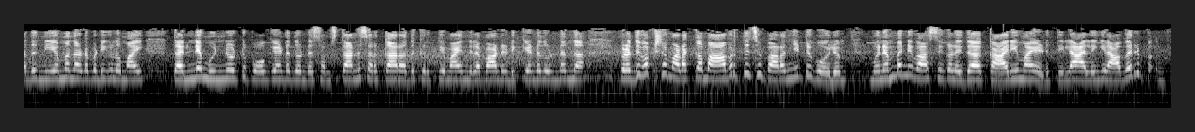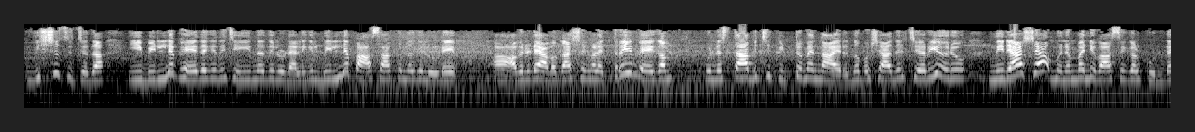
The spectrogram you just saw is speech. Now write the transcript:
അത് നിയമ നടപടികളുമായി തന്നെ മുന്നോട്ട് പോകേണ്ടതുണ്ട്. സംസ്ഥാന സർക്കാർ അത് കൃത്യമായി നിലപാടെടുക്കേണ്ടതുണ്ടെന്ന് പ്രതിപക്ഷം അടക്കം ആവർത്തിച്ച് പറഞ്ഞിട്ട് പോലും മുനമ്പൻ നിവാസികൾ ഇത് കാര്യമായി എടുത്തില്ല. അല്ലെങ്കിൽ അവർ വിശ്വസിച്ചത് ഈ ബില്ല് ഭേദഗതി ചെയ്യുന്നതിലൂടെ അല്ലെങ്കിൽ ബില്ല് പാസ്സാക്കുന്നതിലൂടെ അവരുടെ അവകാശങ്ങൾ എത്രയും വേഗം പുനഃസ്ഥാപിച്ച് കിട്ടുമെന്നായിരുന്നു. പക്ഷേ അതിൽ ചെറിയൊരു നിരാശ മുനമ്പൻ നിവാസികൾക്കുണ്ട്.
